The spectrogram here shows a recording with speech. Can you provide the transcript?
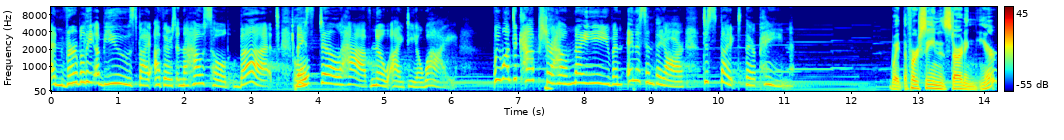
and verbally abused by others in the household, but they Oh. still have no idea why. We want to capture how naive and innocent they are despite their pain. Wait, the first scene is starting here?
